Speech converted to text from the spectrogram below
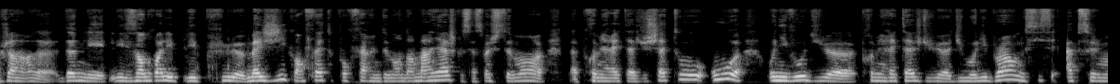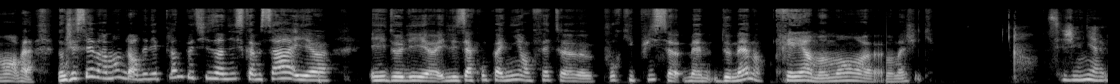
je leur, donne les, les endroits les, les, plus magiques en fait pour faire une demande en mariage, que ça soit justement le bah, premier étage du château ou au niveau du premier étage du, du Molly Brown aussi, c'est absolument voilà. Donc j'essaie vraiment de leur donner plein de petits indices comme ça et euh, et de les, euh, les accompagner en fait euh, pour qu'ils puissent même de même créer un moment, magique. C'est génial.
